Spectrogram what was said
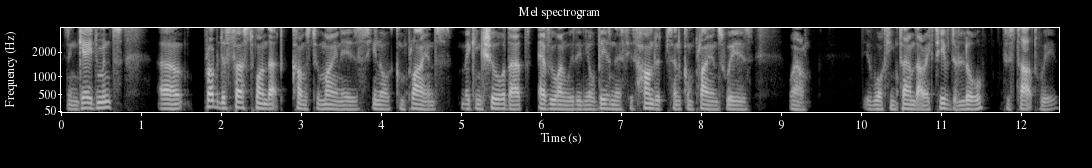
with engagement, uh, probably the first one that comes to mind is you know compliance, making sure that everyone within your business is hundred percent compliant with well the working time directive, the law to start with,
